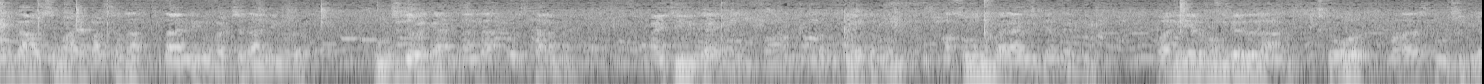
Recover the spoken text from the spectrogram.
നമുക്ക് ആവശ്യമായ ഭക്ഷണ ധാന്യങ്ങൾ ഭക്ഷ്യധാന്യങ്ങൾ സൂക്ഷിച്ചു വെക്കാൻ നല്ല ഒരു സ്ഥലമാണ്. ഹൈജീനിക് ആയിരിക്കണം നമ്മുടെ കുട്ടികൾക്കൊന്നും അസുഖമൊന്നും വരാതിരിക്കാൻ വേണ്ടി വലിയൊരു മുൻകരുതലാണ് സ്റ്റോർ വളരെ സൂക്ഷിക്കുക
